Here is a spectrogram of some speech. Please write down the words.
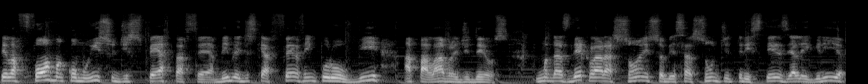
pela forma como isso desperta a fé. A Bíblia diz que a fé vem por ouvir a palavra de Deus. Uma das declarações sobre esse assunto de tristeza e alegria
